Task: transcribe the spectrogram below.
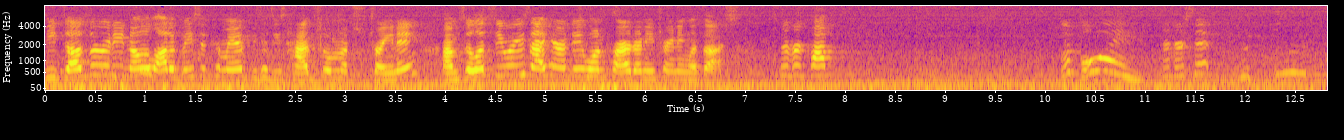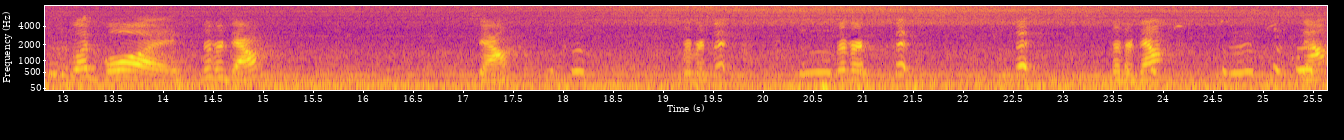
He does already know a lot of basic commands because he's had so much training. Um, so let's see where he's at here on day one prior to any training with us. River, come. Good boy. River, sit. Good boy. River, down. Down. River, sit. River, sit. Sit. River, down. Down.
